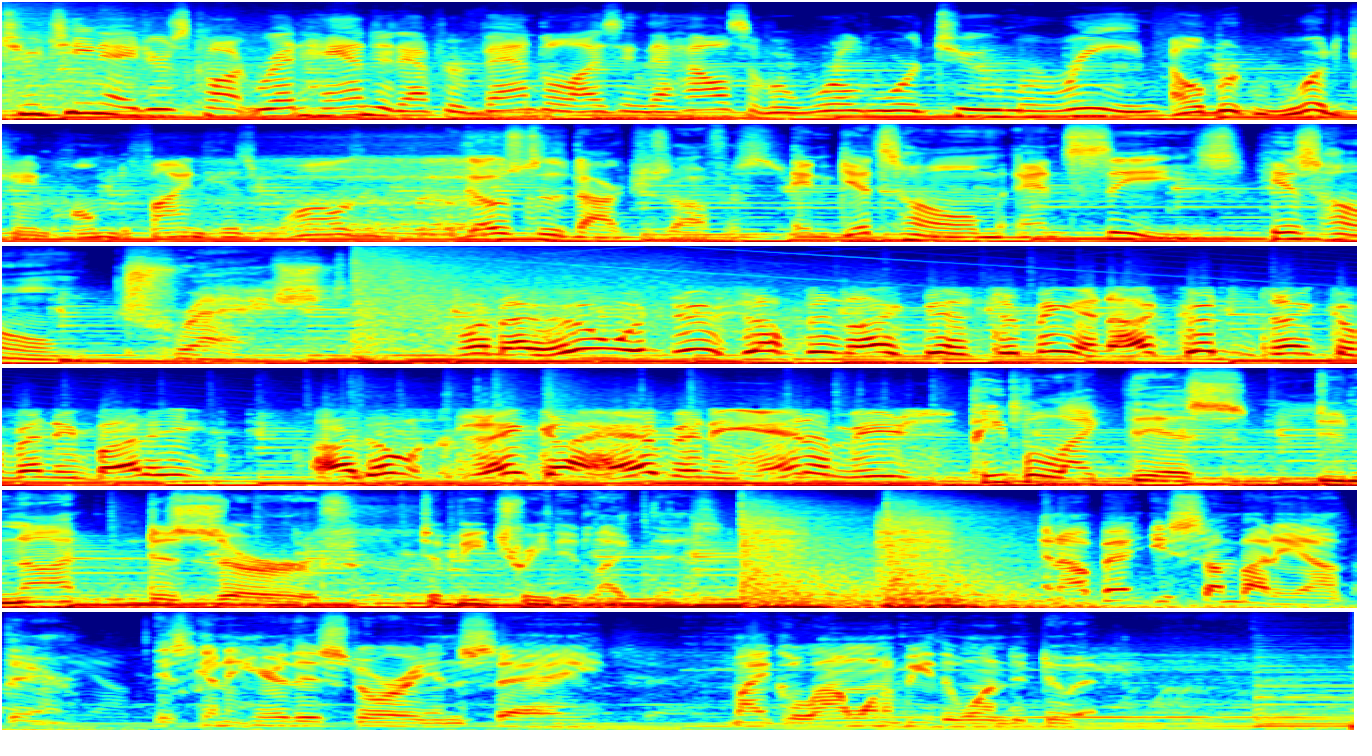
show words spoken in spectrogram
Two teenagers caught red handed after vandalizing the house of a World War II Marine. Elbert Wood came home to find his walls and goes to the doctor's office and gets home and sees his home trashed. Well, now, who would do something like this to me? And I couldn't think of anybody. I don't think I have any enemies. People like this do not deserve to be treated like this. And I'll bet you somebody out there is going to hear this story and say, Michael, I want to be the one to do it.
